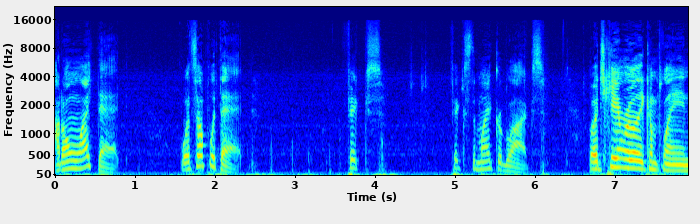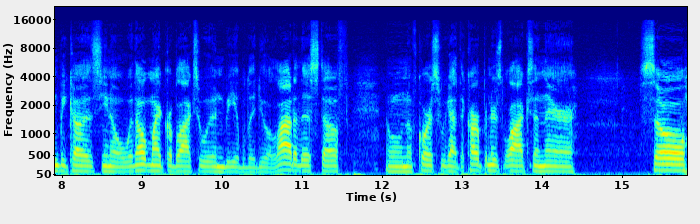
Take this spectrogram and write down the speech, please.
I don't like that. What's up with that? Fix fix the microblocks. But you can't really complain because, you know, without microblocks we wouldn't be able to do a lot of this stuff. And of course we got the carpenter's blocks in there. So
